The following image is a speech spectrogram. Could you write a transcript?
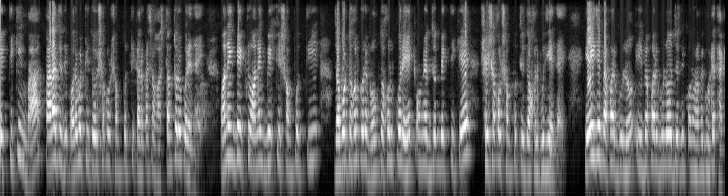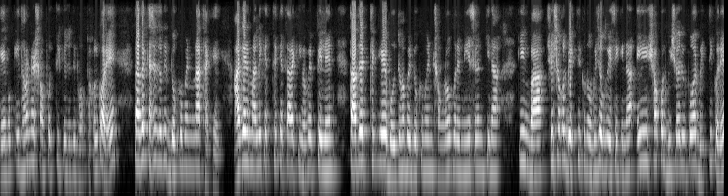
ব্যক্তি কিংবা তারা যদি পরবর্তীতে ওই সকল সম্পত্তি কারও কাছে হস্তান্তর করে দেয়, অনেক ব্যক্তি, অনেক ব্যক্তির সম্পত্তি জবরদখল করে, ভোগ দখল করে অন্য একজন ব্যক্তিকে সেই সকল সম্পত্তির দখল বুঝিয়ে দেয়। এই যে ব্যাপারগুলো, এই ব্যাপারগুলো যদি কোনোভাবে ঘটে থাকে এবং এই ধরনের সম্পত্তিকে যদি ভোগ দখল করে, তাদের কাছে যদি ডকুমেন্ট না থাকে আগের মালিকের থেকে তারা কীভাবে পেলেন, তাদের থেকে বৈধভাবে ডকুমেন্ট সংগ্রহ করে নিয়েছিলেন কিনা, কিংবা সেই সকল ব্যক্তির কোনো অভিযোগ রয়েছে কিনা, এই সকল বিষয়ের উপর ভিত্তি করে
